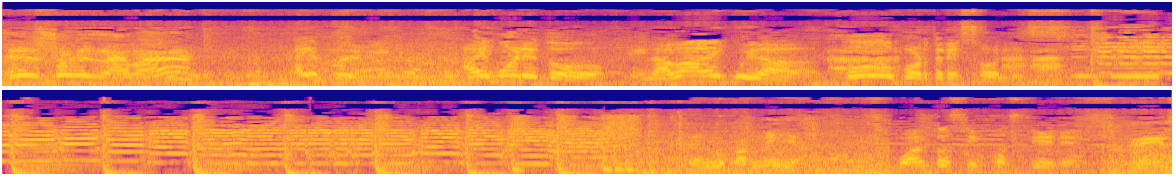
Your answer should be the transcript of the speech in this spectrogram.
Tres soles la baja, ahí ir. Ahí muere todo. Lavada y cuidada. Todo por tres soles. Ajá. Tengo familia. ¿Cuántos hijos tienes? Tres,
